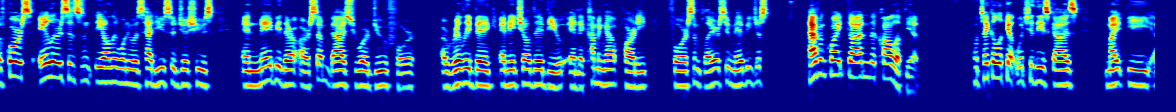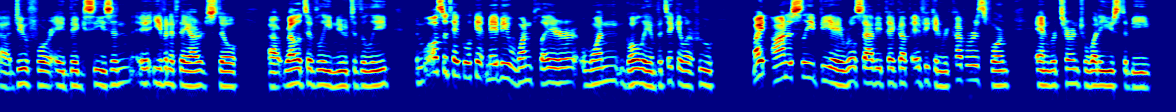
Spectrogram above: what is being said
of course, Ehlers isn't the only one who has had usage issues, and maybe there are some guys who are due for a really big NHL debut and a coming out party for some players who maybe just haven't quite gotten the call up yet. We'll take a look at which of these guys might be uh, due for a big season, even if they are still uh, relatively new to the league. And we'll also take a look at maybe one player, one goalie in particular, who might honestly be a real savvy pickup if he can recover his form and return to what he used to be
